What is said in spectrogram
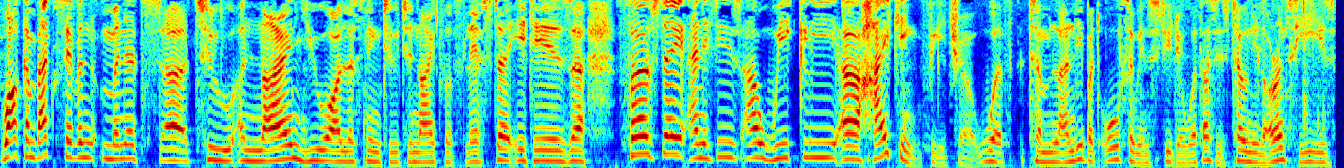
Welcome back. Seven minutes uh, to uh, nine. You are listening to Tonight with Lester. It is uh, Thursday and it is our weekly uh, hiking feature with Tim Lundy, but also in studio with us is Tony Lawrence. He is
